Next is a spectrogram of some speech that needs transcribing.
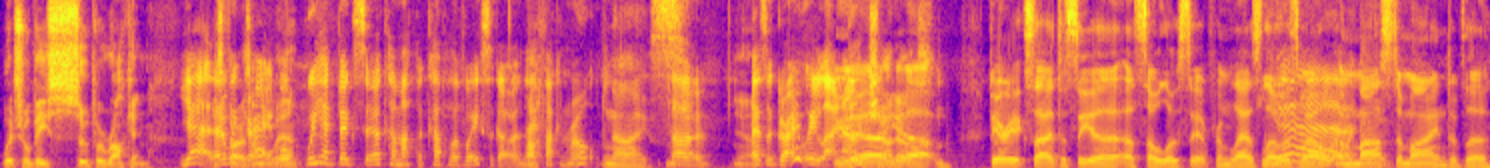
which will be super rockin'. Yeah, that'll far be as I'm great. aware. Well, we had Big Sir come up a couple of weeks ago, and they oh, fucking ruled. Nice. So Yeah. that's a great wee lineup. Big yeah, shout-outs. yeah. Very excited to see a, a solo set from Laszlo as well, a Oh my God. mastermind of the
